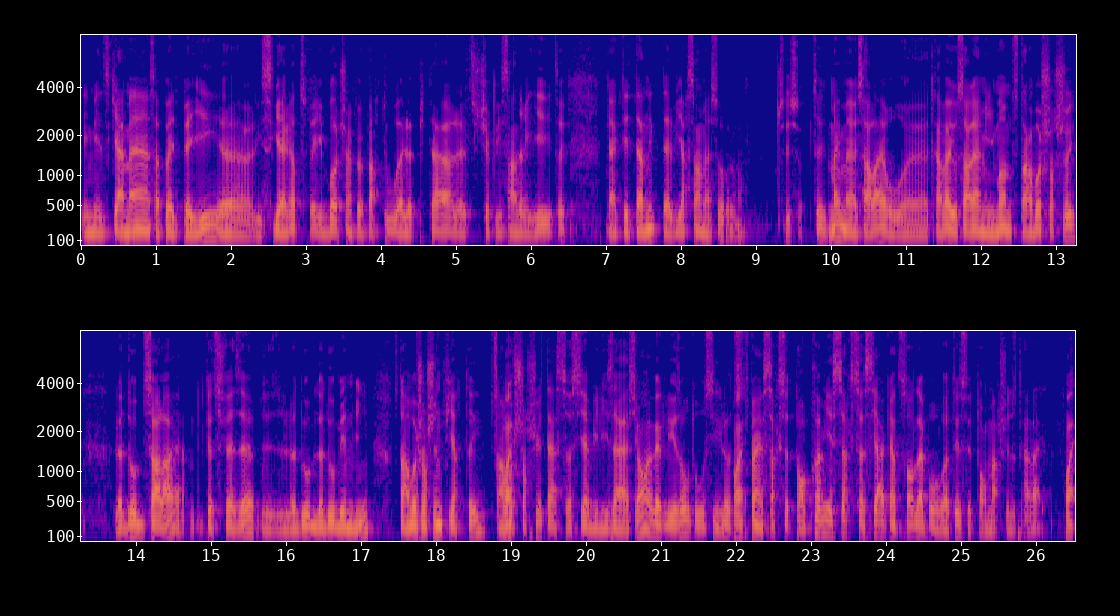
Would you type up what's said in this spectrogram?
Les médicaments, ça peut être payé. Euh, les cigarettes, tu fais les botches un peu partout à l'hôpital, euh, tu checkes les cendriers. tu sais. Quand tu es tanné que ta vie ressemble à ça. là. C'est ça. Tu même un salaire, au, un travail au salaire minimum, tu t'en vas chercher le double du salaire que tu faisais, le double, le double et demi. Tu t'en vas chercher une fierté, tu t'en Ouais. vas chercher ta sociabilisation avec les autres aussi. Là. Tu Ouais. fais un cercle- ton premier cercle social quand tu sors de la pauvreté, c'est ton marché du travail. Ouais.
